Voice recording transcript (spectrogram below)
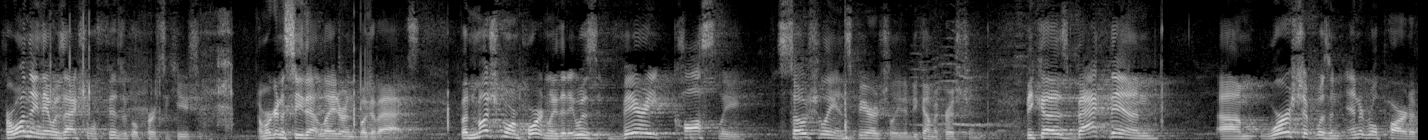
For one thing, there was actual physical persecution. And we're going to see that later in the book of Acts. But much more importantly, that it was very costly socially and spiritually to become a Christian. Because back then, um, worship was an integral part of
